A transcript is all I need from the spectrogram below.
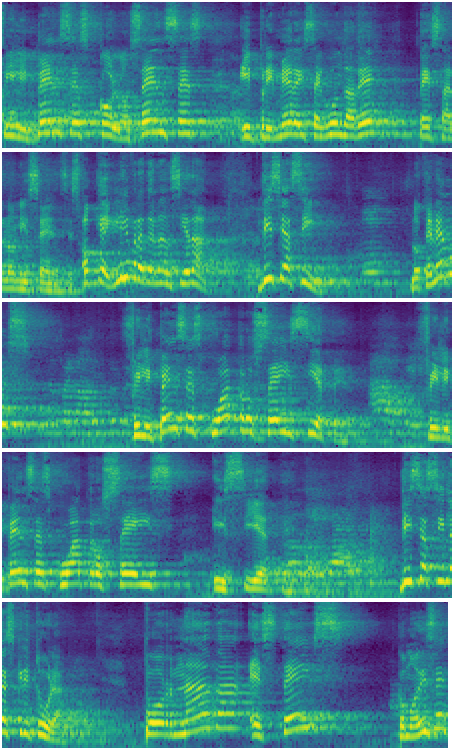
Filipenses, Colosenses y primera y segunda de Tesalonicenses. Ok, libre de la ansiedad. Dice así. ¿Lo tenemos? Filipenses 4, 6, 7. Filipenses 4, 6 y 7. Dice así la escritura. Por nada estéis, como dice,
